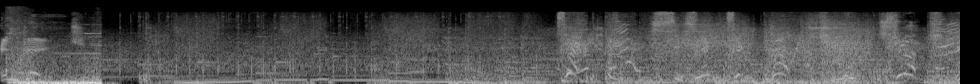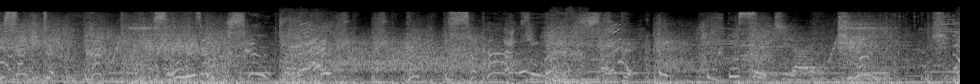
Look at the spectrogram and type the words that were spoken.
Engage. Excellent. Great!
